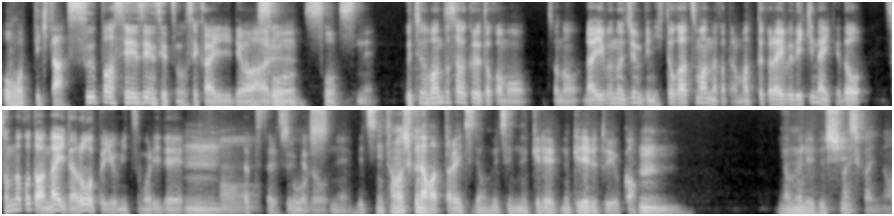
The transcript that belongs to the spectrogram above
思 ってきた。スーパー性善説の世界ではある。そう、そうですね。うちのバンドサークルとかもそのライブの準備に人が集まんなかったら全くライブできないけどそんなことはないだろうという見積もりでやってたりするけど、そうですね。別に楽しくなかったらいつでも別に抜けれる、抜けれるというか、うんやめれるし。確かにな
